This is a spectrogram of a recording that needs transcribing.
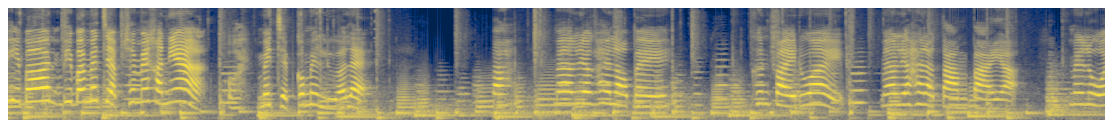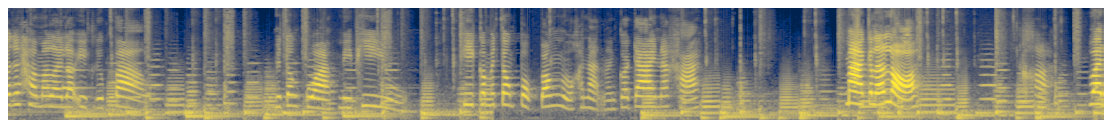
พี่เบิ้ลพี่เบิ้ลไม่เจ็บใช่ไหมคะเนี่ย โอ้ย ไม่เจ็บก็ไม่เหลือแหละปะแม่เรียกให้เราไป ขึ้นไปด้วย แม่เรียกให้เราตามไปอะ ไม่รู้ว่าจะทำอะไรเราอีกหรือเปล่า ไม่ต้องกลัวมีพี่อยู่ พี่ก็ไม่ต้องปกป้องหนูขนาดนั้นก็ได้นะคะ มากันแล้วเหรอ ค่ะ วัน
